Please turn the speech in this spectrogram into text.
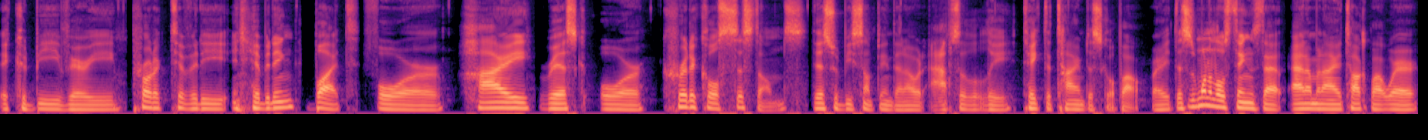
It could be very productivity inhibiting, but for high risk or critical systems, this would be something that I would absolutely take the time to scope out, right? This is one of those things that Adam and I talk about where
